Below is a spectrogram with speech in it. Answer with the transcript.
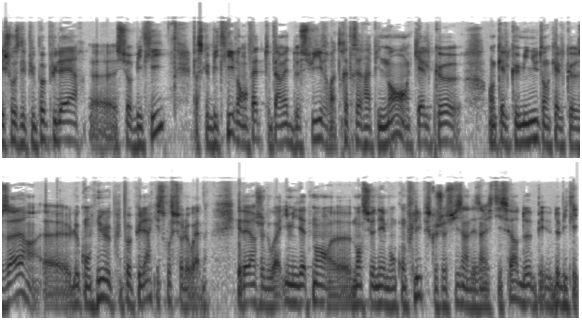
les choses les plus populaires euh, sur Bitly, parce que Bitly va en fait te permettre de suivre très très rapidement en quelques minutes, en quelques heures, euh, le contenu le plus populaire qui se trouve sur le web. Et d'ailleurs, je dois immédiatement mentionner mon conflit puisque je suis un des investisseurs de Bitly.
